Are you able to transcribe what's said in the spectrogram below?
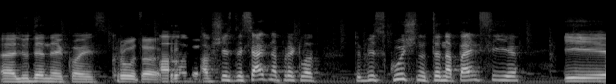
е, людини якоїсь. Круто, А, круто. а в 60, наприклад, тобі скучно, ти на пенсії і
